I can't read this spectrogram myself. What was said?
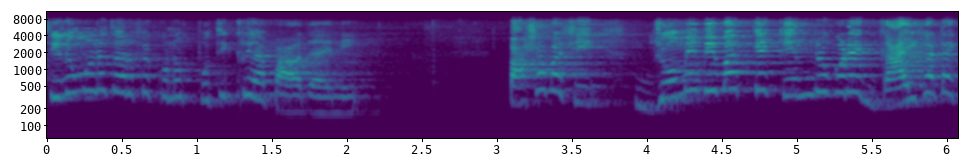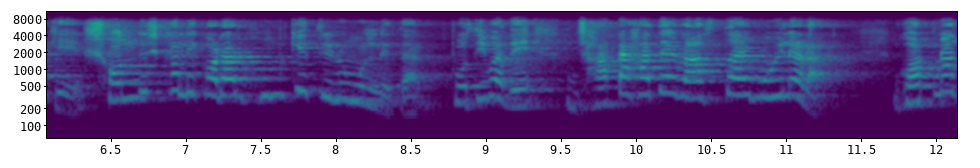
তৃণমূলের তরফে কোনো প্রতিক্রিয়া পাওয়া যায়নি। পাশাপাশি জমি বিবাদকে কেন্দ্র করে গাইঘাটাকে সন্দেশখালী করার হুমকি তৃণমূল নেতার। প্রতিবাদে ঝাঁটা হাতের রাস্তায় মহিলারা ঘটনার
